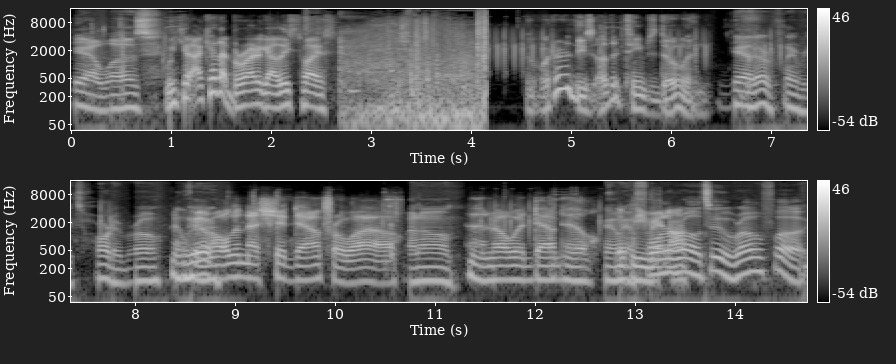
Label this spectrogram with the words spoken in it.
Yeah, it was. We kill, I killed that Beretta guy at least twice. What are these other teams doing? Yeah, they were playing retarded, bro. And we were holding that shit down for a while. I know. And it all went downhill. Yeah, we had he four ran in a row too, bro. Fuck.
